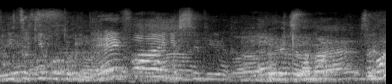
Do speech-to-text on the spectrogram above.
Дивіться, які тут людей файні сиділи. Сама, сама,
